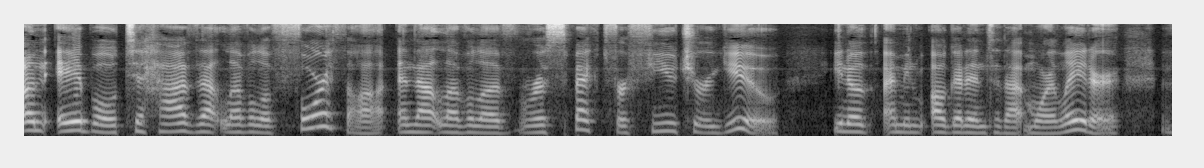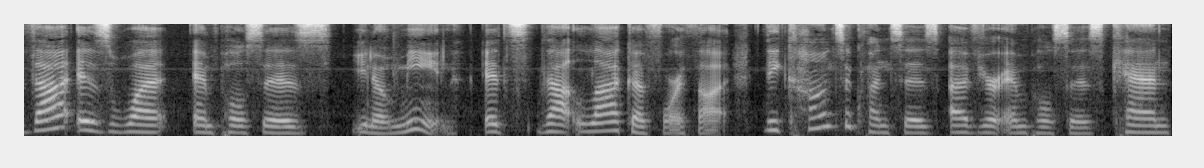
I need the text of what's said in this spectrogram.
unable to have that level of forethought and that level of respect for future you. You know, I mean, I'll get into that more later. That is what impulses, you know, mean. It's that lack of forethought. The consequences of your impulses can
